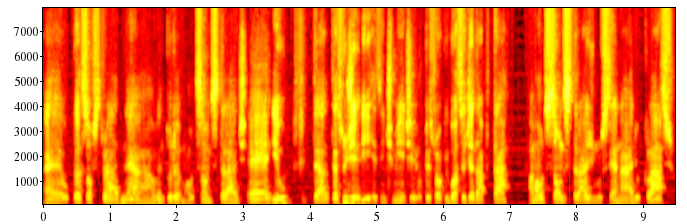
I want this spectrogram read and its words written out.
é, o Curse of Strahd, né, a aventura Maldição de Strahd. É, eu até sugeri recentemente o pessoal que gosta de adaptar a Maldição de Strahd no cenário clássico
